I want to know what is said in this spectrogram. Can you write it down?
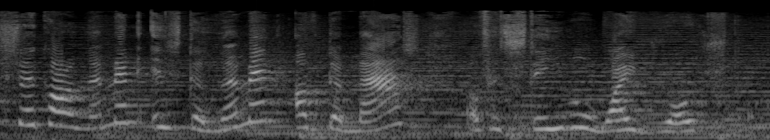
Zwickau limit is the limit of the mass of a stable white roadster.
